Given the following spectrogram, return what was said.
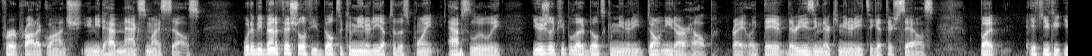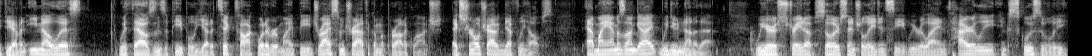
for a product launch. You need to have maximized sales. Would it be beneficial if you've built a community up to this point? Absolutely. Usually, people that have built a community don't need our help, right? Like they they're using their community to get their sales. But if you if you have an email list, with thousands of people. You got a TikTok, whatever it might be. Drive some traffic on the product launch. External traffic definitely helps. At my Amazon guy, we do none of that. We are a straight up Seller Central agency. We rely entirely, exclusively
